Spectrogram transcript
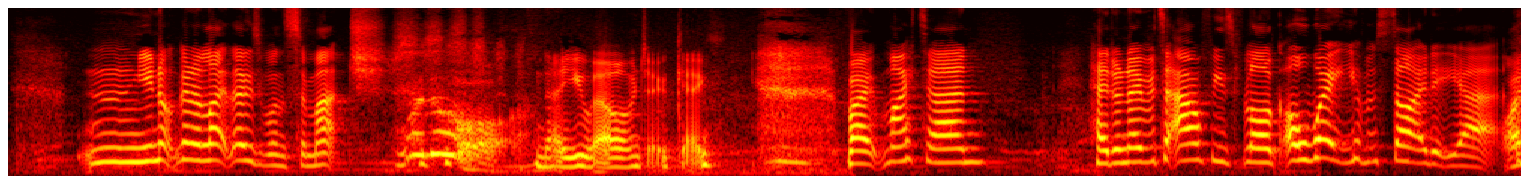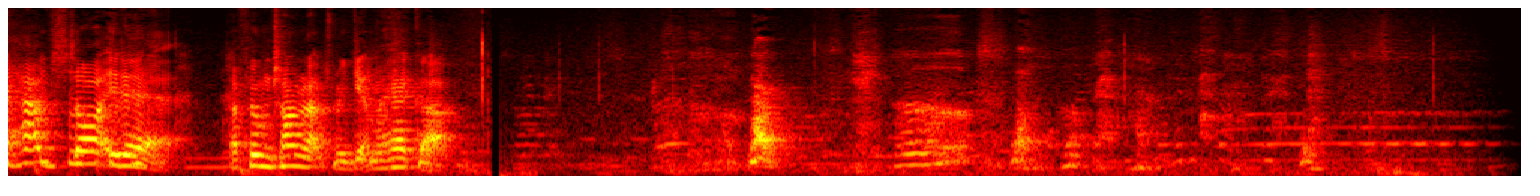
Mm, you're not going to like those ones so much. Why not? No, you will. I'm joking. Right, my turn. Head on over to Alfie's vlog. Oh, wait, you haven't started it yet. I have started it. I filmed time lapse me getting my hair cut.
